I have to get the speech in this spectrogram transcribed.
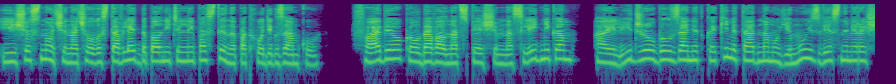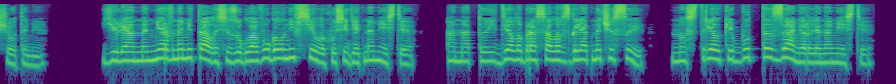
и еще с ночи начал выставлять дополнительные посты на подходе к замку. Фабио колдовал над спящим наследником, а Элиджио был занят какими-то одному ему известными расчетами. Юлианна нервно металась из угла в угол, не в силах усидеть на месте. Она то и дело бросала взгляд на часы, но стрелки будто замерли на месте.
